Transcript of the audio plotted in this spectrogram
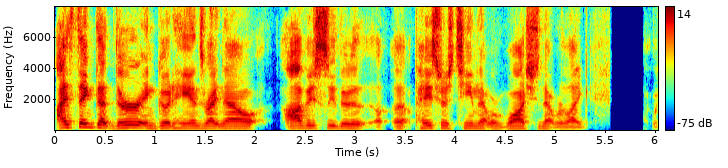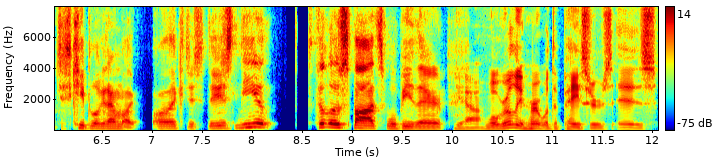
I think that they're in good hands right now. Obviously, they're a, a Pacers team that we're watching that we're like, we just keep looking at them like, oh, they just they just need fill those spots. We'll be there. yeah. What really hurt with the Pacers is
